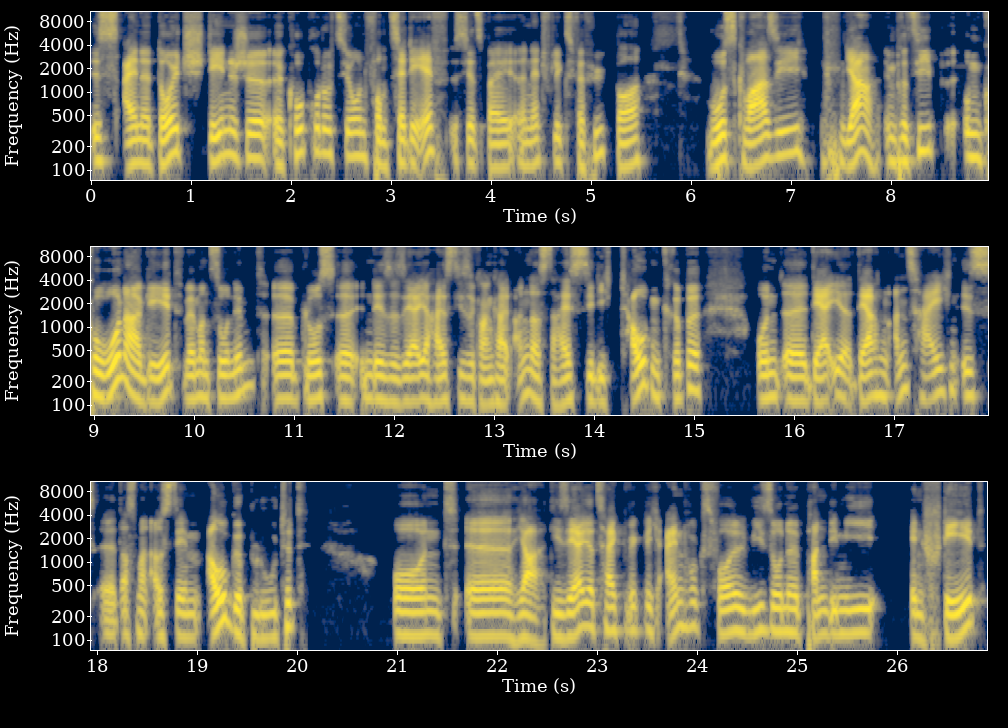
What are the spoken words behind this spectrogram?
Ist eine deutsch-dänische äh, Koproduktion vom ZDF, ist jetzt bei äh, Netflix verfügbar, wo es quasi, ja, im Prinzip um Corona geht, wenn man es so nimmt. bloß in dieser Serie heißt diese Krankheit anders. Da heißt sie die Taubengrippe und äh, der, deren Anzeichen ist, äh, dass man aus dem Auge blutet. Und äh, ja, die Serie zeigt wirklich eindrucksvoll, wie so eine Pandemie entsteht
